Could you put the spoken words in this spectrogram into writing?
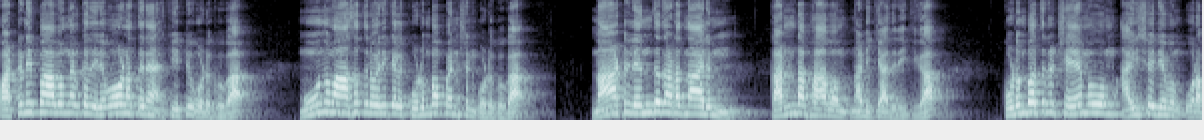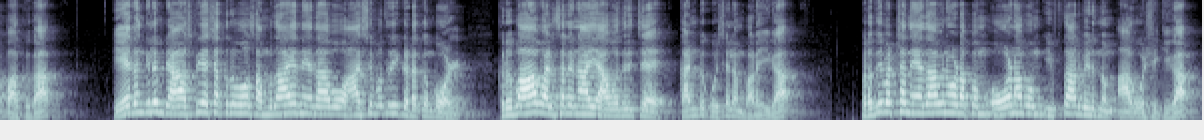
പട്ടിണിപ്പാവങ്ങൾക്ക് തിരുവോണത്തിന് കിറ്റ് കൊടുക്കുക മൂന്ന് മാസത്തിലൊരിക്കൽ കുടുംബ പെൻഷൻ കൊടുക്കുക നാട്ടിൽ എന്ത് നടന്നാലും കണ്ട ഭാവം നടിക്കാതിരിക്കുക കുടുംബത്തിന് ക്ഷേമവും ഐശ്വര്യവും ഉറപ്പാക്കുക ഏതെങ്കിലും രാഷ്ട്രീയ ശത്രുവോ സമുദായ നേതാവോ ആശുപത്രി കിടക്കുമ്പോൾ കൃപാവത്സലനായി അവതരിച്ച് കണ്ടു കുശലം പറയുക പ്രതിപക്ഷ നേതാവിനോടൊപ്പം ഓണവും ഇഫ്താർ വിരുന്നും ആഘോഷിക്കുക.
